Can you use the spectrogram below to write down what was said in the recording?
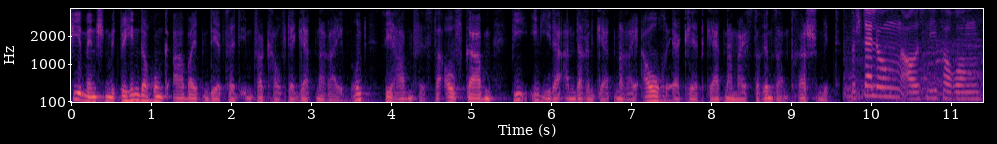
Vier Menschen mit Behinderung arbeiten derzeit im Verkauf der Gärtnerei und sie haben feste Aufgaben, wie in jeder anderen Gärtnerei auch, erklärt Gärtnermeisterin Sandra Schmidt. Bestellungen, Auslieferungen,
